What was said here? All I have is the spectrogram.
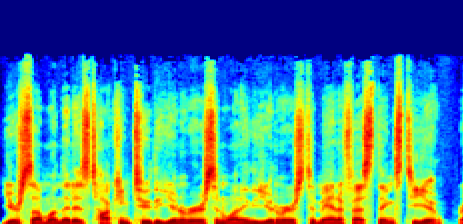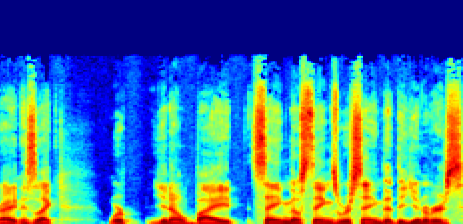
you're someone that is talking to the universe and wanting the universe to manifest things to you, right? It's like we're, you know, by saying those things, we're saying that the universe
